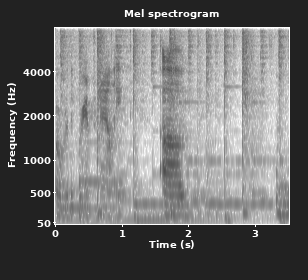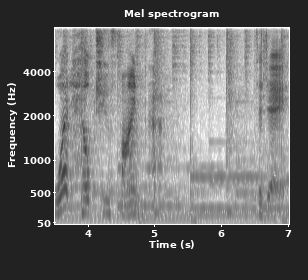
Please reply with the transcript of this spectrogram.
over the grand finale, um, what helped you find that today?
